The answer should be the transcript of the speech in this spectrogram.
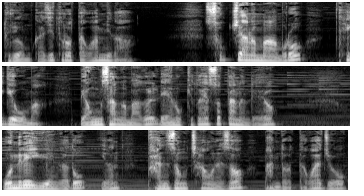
두려움까지 들었다고 합니다. 속지 않은 마음으로 태교음악, 명상음악을 내놓기도 했었다는데요. 오늘의 유행가도 이런 반성 차원에서 만들었다고 하죠.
